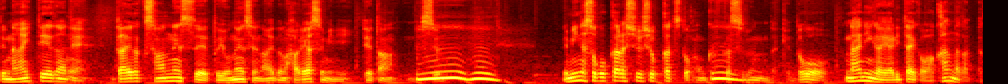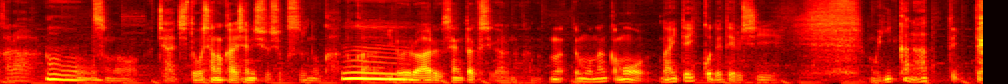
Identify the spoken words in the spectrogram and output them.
で内定がね大学3年生と4年生の間の春休みに出たんですよ。うんうん。でみんなそこから就職活動本格化するんだけど、何がやりたいか分かんなかったから、うんそのじゃあ自動車の会社に就職するのかとか、うん。いろいろある選択肢があるのかなでもなんかもう内定1個出てるしもういいかなって言って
